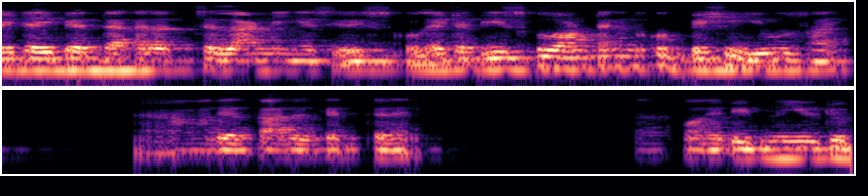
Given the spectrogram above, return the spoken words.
এই টাইপের দেখা যাচ্ছে লার্নিং এসিও স্কুল এই টাইপের স্কুল অনটা কিন্তু খুব বেশি ইউজ হয় আমাদের কাজের ক্ষেত্রে। তারপরে বিভিন্ন ইউটিউব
